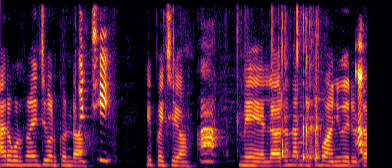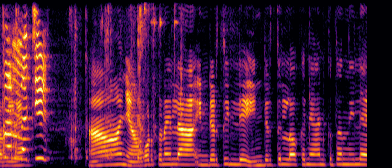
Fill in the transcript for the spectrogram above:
ആര് കൊടുക്കണ? വെച്ച് കൊടുക്കണ്ടോ ഇപ്പച്ചിയോ? മേ എല്ലാവരും അങ്ങോട്ട് പാഞ്ഞു വരും കേട്ടോ അങ്ങനെ ആ ഞാൻ കൊടുക്കണില്ല. എന്റെ അടുത്ത് ഇല്ലേ എന്റെ അടുത്തുള്ളതൊക്കെ ഞാൻ എനിക്ക് തന്നില്ലേ?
